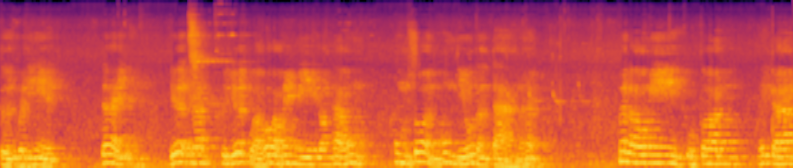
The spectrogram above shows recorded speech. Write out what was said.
เกิดอุบัติเหตุได้ เยอะนะครับ คือเยอะกว่าเพราะว่าไม่มีรองเท้าหุ้มหุ้มส้นหุ้มนิ้วต่างๆนะครับ เมื่อเรามีอุปกรณ์ในการ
